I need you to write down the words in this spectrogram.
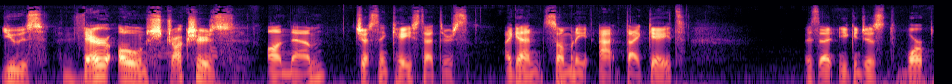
use their own structures on them, just in case that there's, again, somebody at that gate, is that you can just warp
